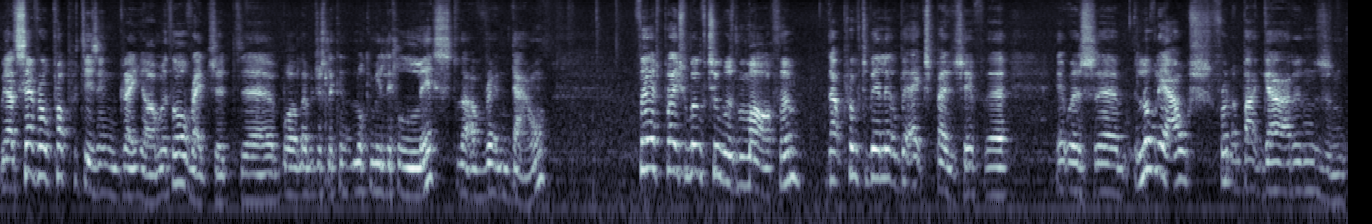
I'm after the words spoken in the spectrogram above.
We had several properties in Great Yarmouth all rented uh, well let me just look, look at my little list that I've written down. First place we moved to was Martham. That proved to be a little bit expensive. Uh, it was um, a lovely house, front and back gardens and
